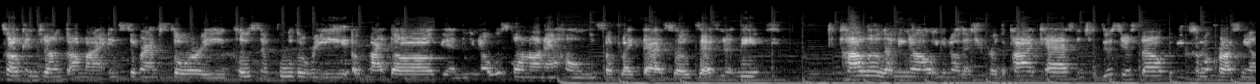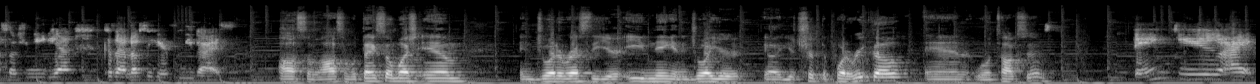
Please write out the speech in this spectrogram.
talking junk on my Instagram story, posting foolery of my dog and, you know, what's going on at home and stuff like that. So definitely holla, let me know, you know, that you heard the podcast. Introduce yourself if you come across me on social media, because I'd love to hear from you guys. Awesome, awesome. Well, thanks so much, M. Enjoy the rest of your evening and enjoy your uh, your trip to Puerto Rico. And we'll talk soon. Thank you. I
